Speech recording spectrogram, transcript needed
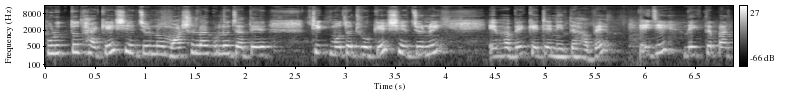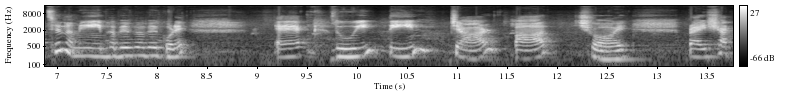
পুরুত্ব থাকে, সেজন্য মশলাগুলো যাতে ঠিক মতো ঢুকে, সেজন্যই এভাবে কেটে নিতে হবে। এই যে দেখতে পাচ্ছেন, আমি এভাবে এভাবে করে এক, দুই, তিন, চার, পাঁচ, ছয়, প্রায় ষাট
